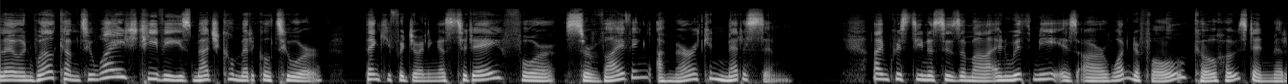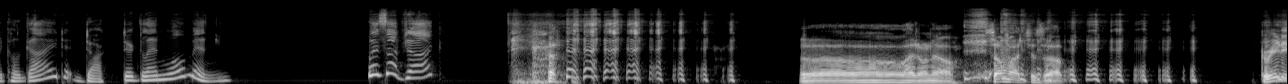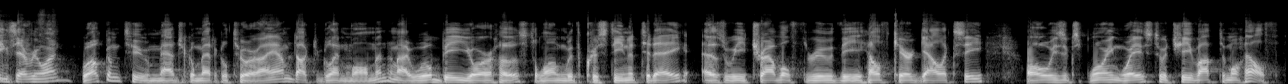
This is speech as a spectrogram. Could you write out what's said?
Hello and welcome to YHTV's Magical Medical Tour. Thank you for joining us today for Surviving American Medicine. I'm Christina Suzuma, and with me is our wonderful co host and medical guide, Dr. Glenn Woolman. What's up, Doc? oh, I don't know. So much is up. Greetings, everyone. Welcome to Magical Medical Tour. I am Dr. Glenn Wallman, and I will be your host along with Christina today as we travel through the healthcare galaxy, always exploring ways to achieve optimal health.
